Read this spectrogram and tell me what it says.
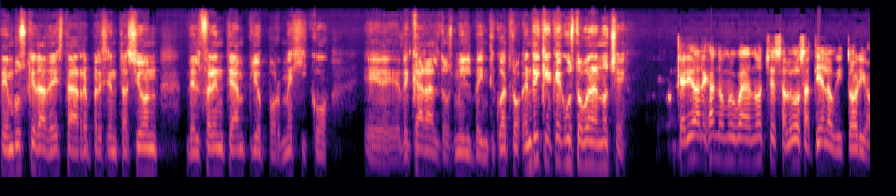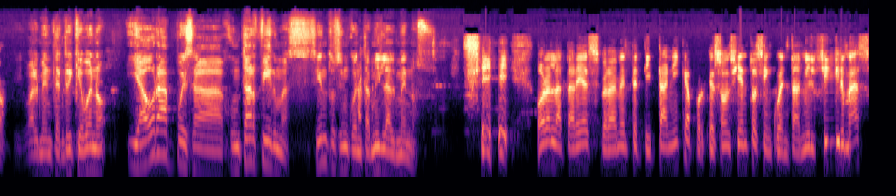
en búsqueda de esta representación del Frente Amplio por México eh, de cara al 2024. Enrique, qué gusto, buenas noches. Querido Alejandro, muy buenas noches, saludos a ti al auditorio. Igualmente, Enrique, bueno, y ahora pues a juntar firmas, 150 mil al menos. Sí, ahora la tarea es verdaderamente titánica porque son 150 mil firmas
